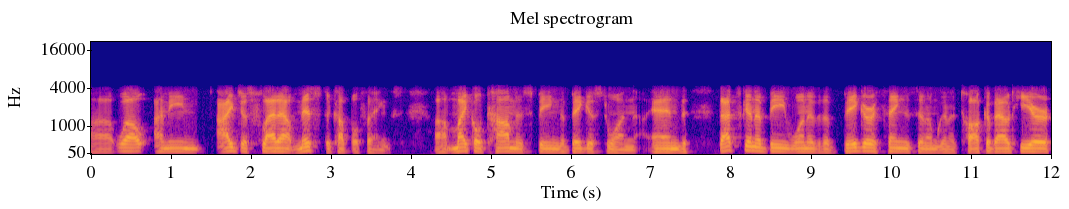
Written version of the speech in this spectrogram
uh, well, I mean, I just flat out missed a couple things. Uh, Michael Thomas being the biggest one, and that's going to be one of the bigger things that I'm going to talk about here.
